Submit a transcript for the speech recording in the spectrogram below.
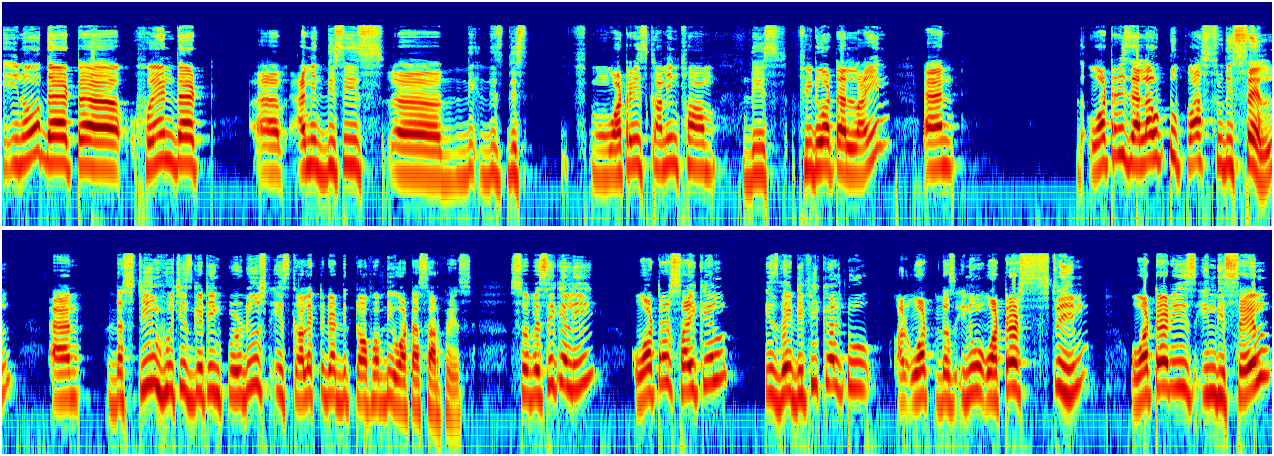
you know that uh, when that uh, I mean this is uh, this, this water is coming from this feed water line and the water is allowed to pass through the cell and the steam which is getting produced is collected at the top of the water surface. So, basically water cycle is very difficult to or what does you know water stream water is in the cell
